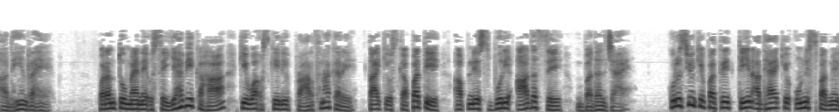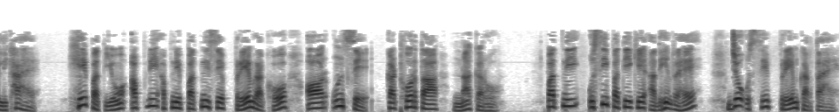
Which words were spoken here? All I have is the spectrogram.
अधीन रहे। परंतु मैंने उससे यह भी कहा कि वह उसके लिए प्रार्थना करे। ताकि उसका पति अपने इस बुरी आदत से बदल जाए। कुलसियों की पत्री तीन अध्याय के उन्नीस पद में लिखा है, हे पतियों अपनी अपनी पत्नी से प्रेम रखो और उनसे कठोरता न करो। पत्नी उसी पति के अधीन रहे जो उससे प्रेम करता है।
